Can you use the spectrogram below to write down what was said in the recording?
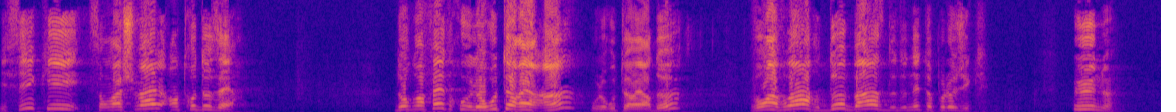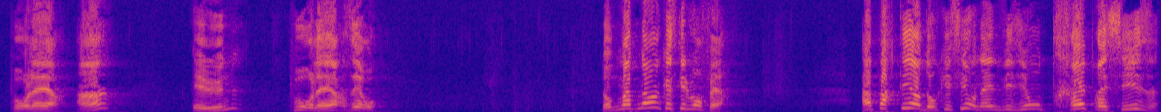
ici, qui sont à cheval entre deux R. Donc en fait, le routeur R1 ou le routeur R2 vont avoir deux bases de données topologiques. Une pour l'air 1 et une pour l'air 0. Donc maintenant, qu'est-ce qu'ils vont faire? À partir, donc ici, on a une vision très précise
